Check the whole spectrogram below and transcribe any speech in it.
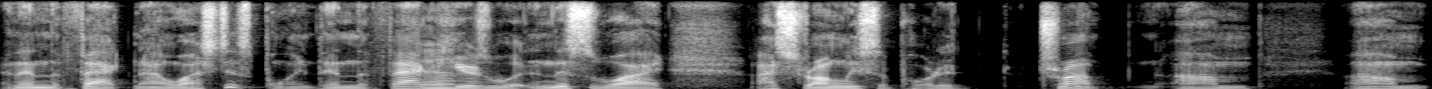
and then the fact now watch this point. Then the fact Yeah. here's what and this is why I strongly supported Trump. Um um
